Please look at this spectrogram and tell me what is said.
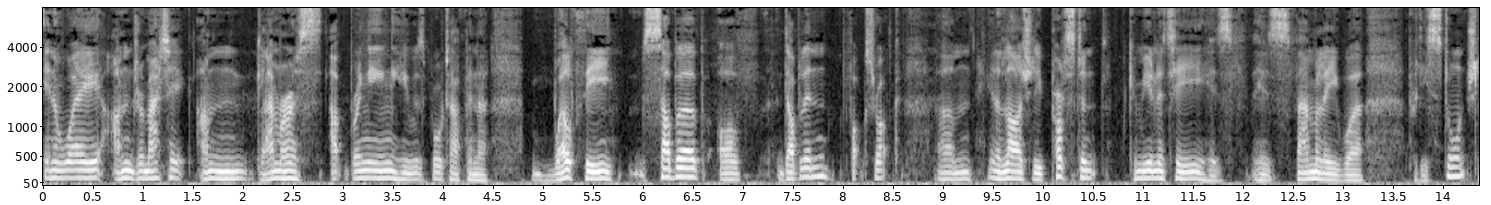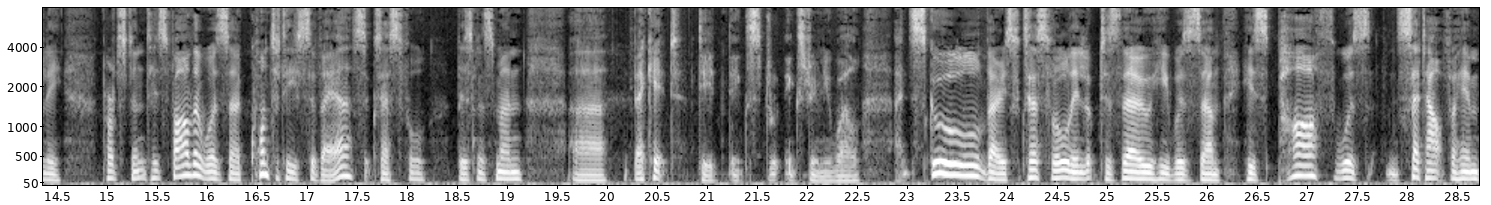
in a way, undramatic, unglamorous upbringing. He was brought up in a wealthy suburb of Dublin, Foxrock, um, in a largely Protestant community. His his family were pretty staunchly Protestant. His father was a quantity surveyor, successful businessman. Uh, Beckett did ext- extremely well at school, very successful. It looked as though he was um, his path was set out for him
